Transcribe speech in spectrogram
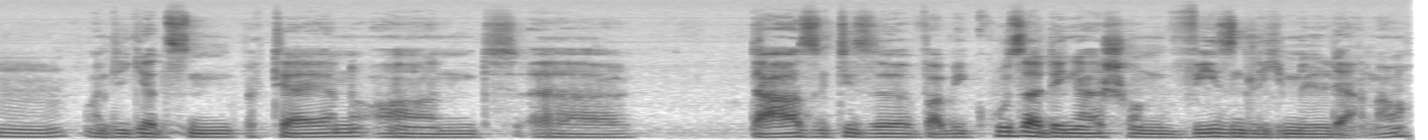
mhm. und die ganzen Bakterien. Und äh, da sind diese Wabikusa-Dinger schon wesentlich milder. Ne?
